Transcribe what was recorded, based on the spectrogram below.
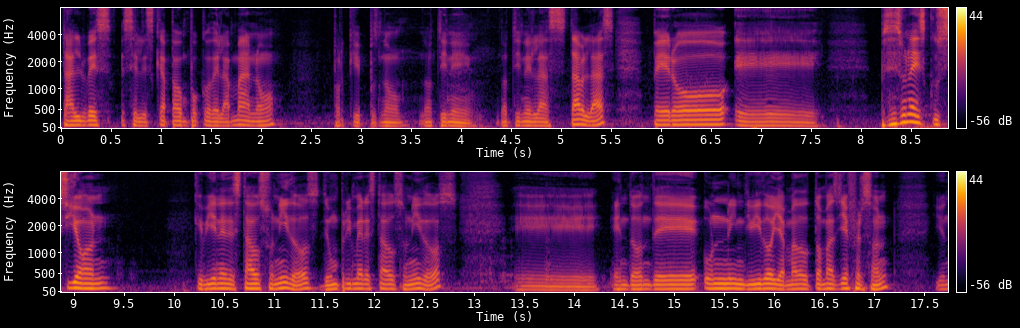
tal vez se le escapa un poco de la mano porque pues no, no, tiene, no tiene las tablas, pero eh, pues es una discusión que viene de Estados Unidos, de un primer Estados Unidos, eh, en donde un individuo llamado Thomas Jefferson y un,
